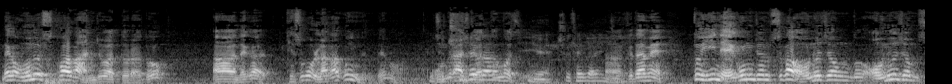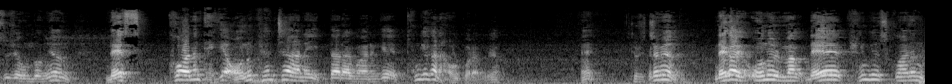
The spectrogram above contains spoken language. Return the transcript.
내가 오늘 스코어가 안 좋았더라도, 아, 내가 계속 올라가고 있는데, 뭐. 그렇죠. 오늘 안 추세가- 좋았던 거지. 예, 추세가 이제. 그 다음에 또 이 내공 점수가 어느 정도, 어느 점수 정도면 내 스코어는 대개 어느 편차 안에 있다라고 하는 게 통계가 나올 거라고요. 네? 그렇죠. 그러면 내가 오늘 막 내 평균 스코어는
